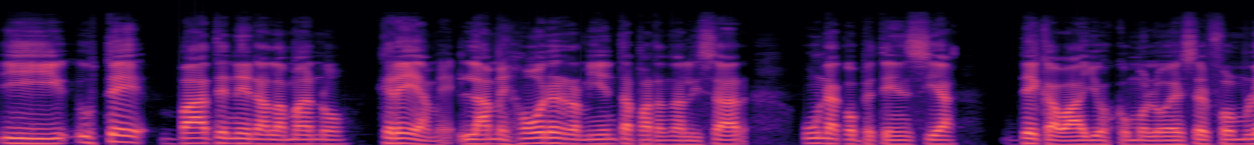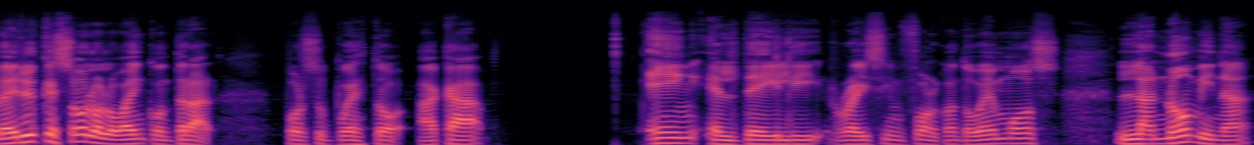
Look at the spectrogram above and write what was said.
Y usted va a tener a la mano créame, la mejor herramienta para analizar una competencia de caballos como lo es el formulario y que solo lo va a encontrar, por supuesto, acá en el Daily Racing Form. Cuando vemos la nómina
